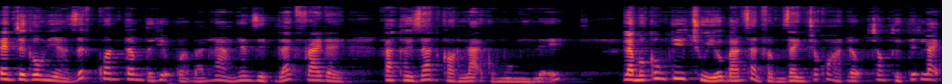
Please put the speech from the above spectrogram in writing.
Pentagonia rất quan tâm tới hiệu quả bán hàng nhân dịp Black Friday và thời gian còn lại của mùa nghỉ lễ. Là một công ty chủ yếu bán sản phẩm dành cho các hoạt động trong thời tiết lạnh,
